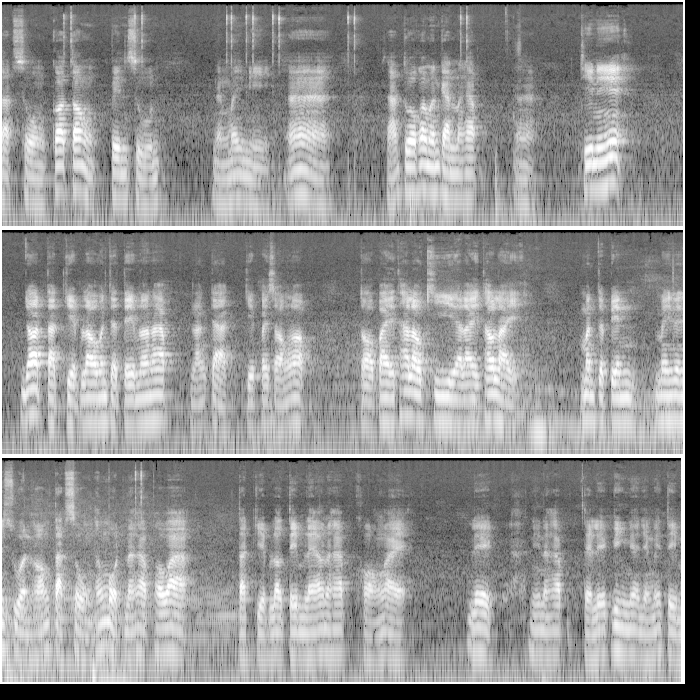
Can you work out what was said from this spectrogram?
ตัดส่งก็ต้องเป็นศูนย์ยังไม่มีอ่าสามตัวก็เหมือนกันนะครับอ่าทีนี้ยอดตัดเก็บเรามันจะเต็มแล้วนะครับ หลังจากเก็บไปสองรอบ ต่อไปถ้าเราคีย์อะไรเท่าไหร่ มันจะเป็นไม่ในส่วนของตัดส่งทั้งหมดนะครับ เพราะว่าตัดเก็บเราเต็มแล้วนะครับของไอเลขนี้นะครับ แต่เลขวิ่งเนี่ยยังไม่เต็ม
